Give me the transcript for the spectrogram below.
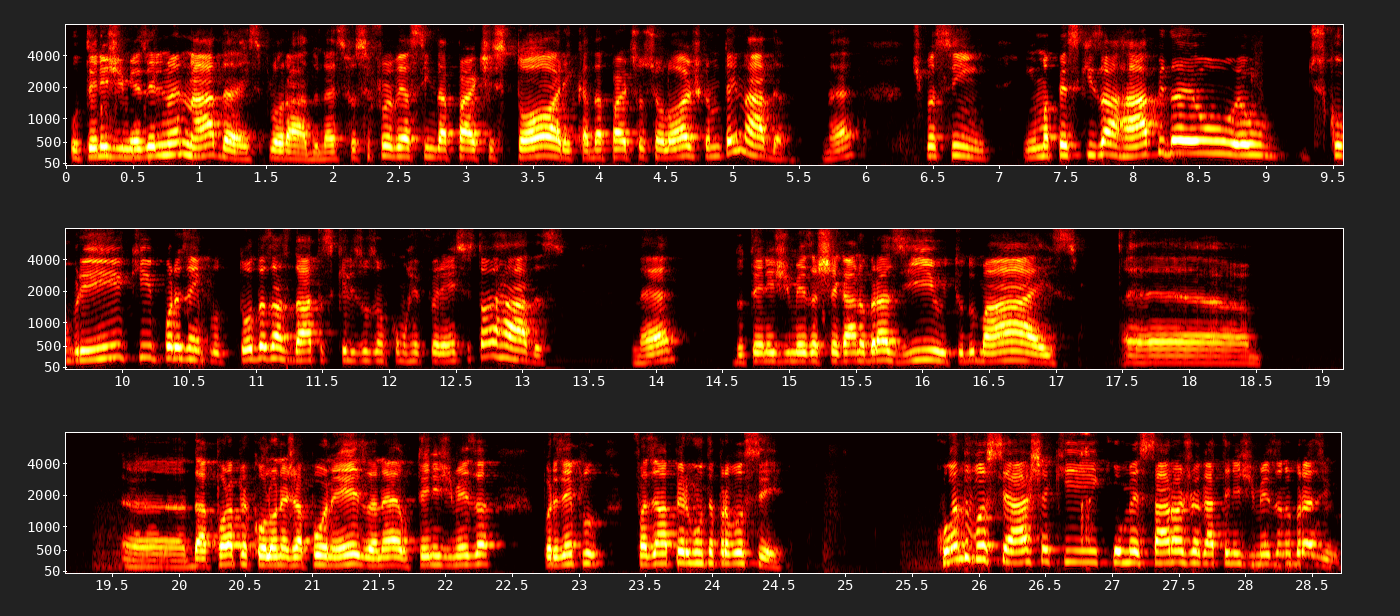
o tênis de mesa ele não é nada explorado, né? Se você for ver assim da parte histórica, da parte sociológica, não tem nada, né? Tipo assim, em uma pesquisa rápida eu, eu descobri que, por exemplo, todas as datas que eles usam como referência estão erradas, né? Do tênis de mesa chegar no Brasil e tudo mais, é, é, da própria colônia japonesa, né? O tênis de mesa, por exemplo, fazer uma pergunta para você. Quando você acha que começaram a jogar tênis de mesa no Brasil?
